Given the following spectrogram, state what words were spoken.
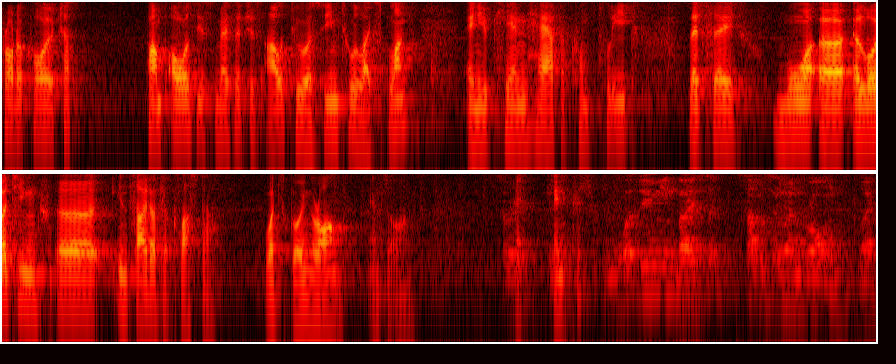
protocol, just pump all these messages out to a SIEM tool like Splunk, and you can have a complete, let's say, more uh, alerting uh, inside of your cluster, what's going wrong and so on. Sorry, And what do you mean by something went wrong? Like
